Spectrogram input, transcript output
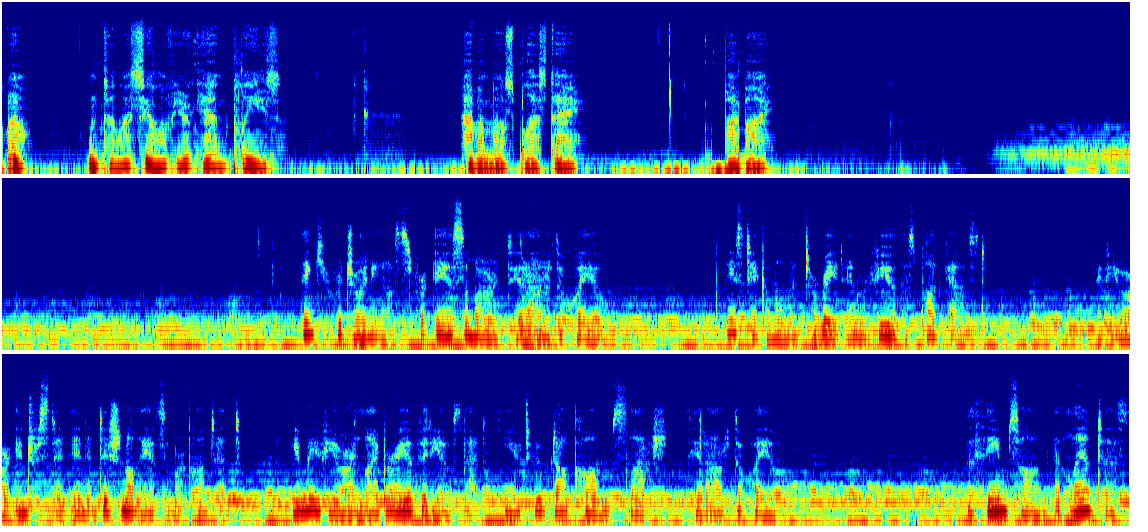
Well, until I see all of you again, please have a most blessed day. Bye bye. Thank you for joining us for ASMR Tirar de Juego. Please take a moment to rate and review this podcast. If you are interested in additional ASMR content, you may view our library of videos at youtube.com slash tirar de juego. The theme song, Atlantis,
